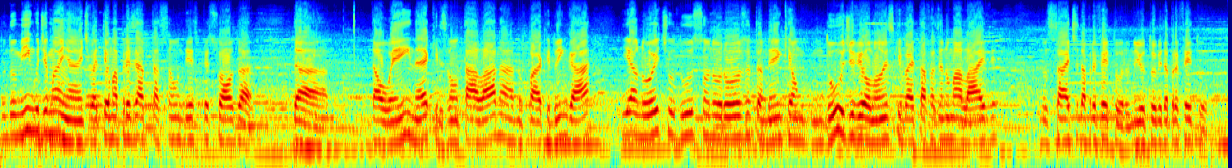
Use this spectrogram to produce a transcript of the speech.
No domingo de manhã a gente vai ter uma apresentação desse pessoal da, da, da UEM, né, que eles vão estar tá lá na, no Parque do Ingá, e à noite o duo sonoroso também, que é um, um duo de violões que vai estar tá fazendo uma live no site da prefeitura, no YouTube da prefeitura.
